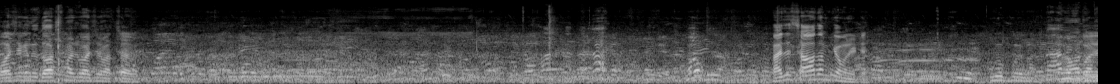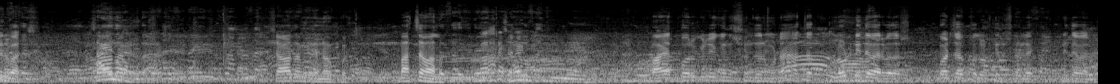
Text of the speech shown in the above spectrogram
বয়সে কিন্তু দশ মাস বয়সের বাচ্চা হবে। ভাইদের চাওয়া দাম কেমন এটা? নব্বইয়ের বাচ্চা। দাম কত চাওয়া দাম নব্বই। বাচ্চা ভালো? পায়ের পরগুলি কিন্তু সুন্দর মোটা। অর্থাৎ লোড নিতে পারবে দর্শক। পর্যাপ্ত লোড কিন্তু শরীরে নিতে পারবে।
